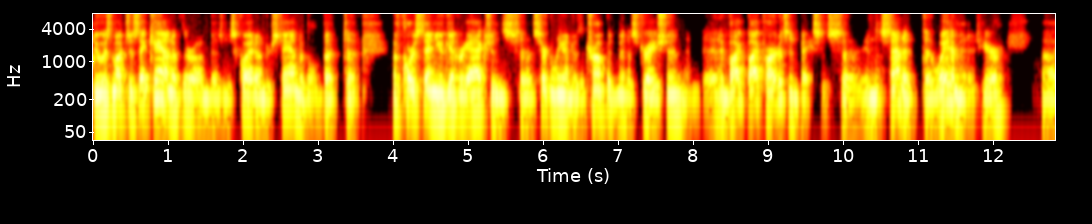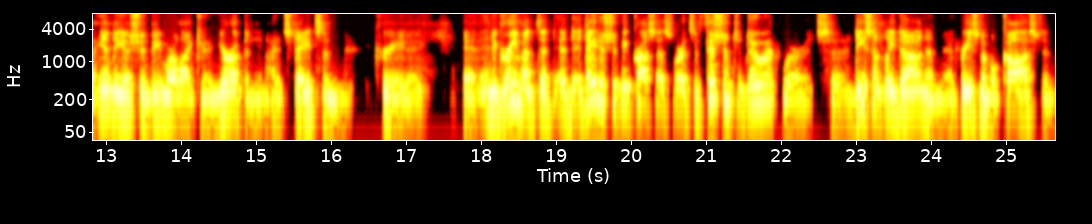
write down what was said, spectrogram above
do as much as they can of their own business. Quite understandable, but uh, of course, then you get reactions, uh, certainly under the Trump administration and, and by bipartisan basis uh, in the Senate. wait a minute here. India should be more like Europe and the United States and create a an agreement that uh, data should be processed where it's efficient to do it, where it's uh, decently done and at reasonable cost. And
